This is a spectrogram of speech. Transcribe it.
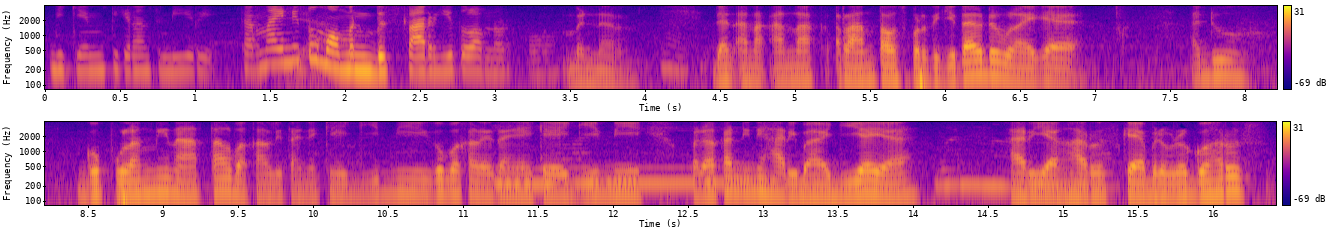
bikin pikiran sendiri. Karena ini tuh Iya. momen besar gitu loh menurutku. bener Iya? Dan anak-anak rantau seperti kita udah mulai kayak aduh gue pulang nih Natal bakal ditanya kayak gini gue bakal ditanya Iya kayak gini nih. padahal kan ini hari bahagia ya Benar. hari yang harus kayak bener-bener gue harus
